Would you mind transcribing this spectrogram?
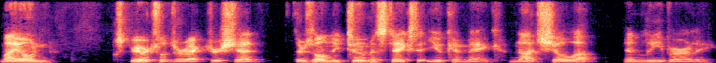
My own spiritual director said, There's only two mistakes that you can make not show up and leave early.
